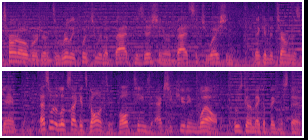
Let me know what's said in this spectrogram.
turnover to, to really put you in a bad position or a bad situation that can determine this game. That's what it looks like it's going to. Both teams executing well. Who's going to make a big mistake?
